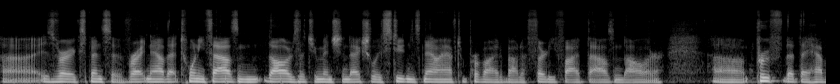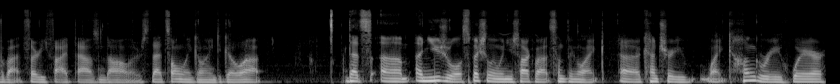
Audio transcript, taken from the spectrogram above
uh, is very expensive. Right now, that twenty thousand dollars that you mentioned, actually, students now have to provide about a thirty-five thousand uh, dollar proof that they have about thirty-five thousand dollars. That's only going to go up. That's um, unusual, especially when you talk about something like a country like Hungary, where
